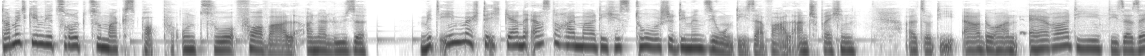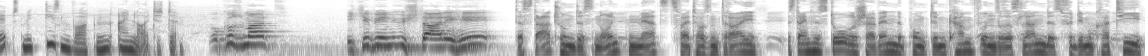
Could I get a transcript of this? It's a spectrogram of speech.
Damit gehen wir zurück zu Max Popp und zur Vorwahlanalyse. Mit ihm möchte ich gerne erst noch einmal die historische Dimension dieser Wahl ansprechen, also die Erdogan-Ära, die dieser selbst mit diesen Worten einläutete. 9 Mart 2003 tarihi das Datum des 9. März 2003 ist ein historischer Wendepunkt im Kampf unseres Landes für Demokratie,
